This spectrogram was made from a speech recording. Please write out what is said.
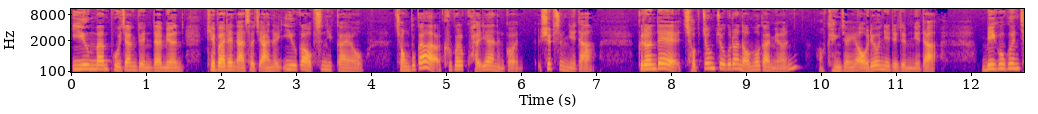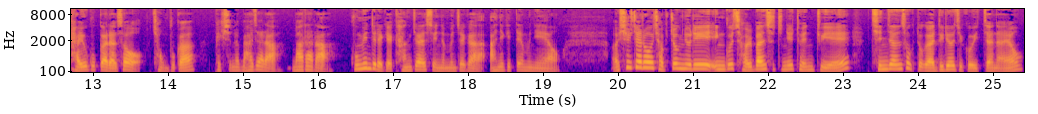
이윤만 보장된다면 개발에 나서지 않을 이유가 없으니까요. 정부가 그걸 관리하는 건 쉽습니다. 그런데 접종 쪽으로 넘어가면 굉장히 어려운 일이 됩니다. 미국은 자유국가라서 정부가 백신을 맞아라, 말아라, 국민들에게 강조할 수 있는 문제가 아니기 때문이에요. 실제로 접종률이 인구 절반 수준이 된 뒤에 진전 속도가 느려지고 있잖아요.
